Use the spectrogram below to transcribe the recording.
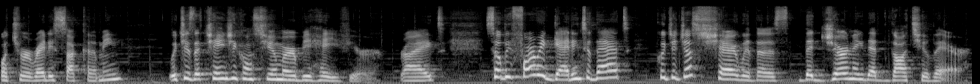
what you already saw coming, which is a change in consumer behavior, right? So before we get into that, could you just share with us the journey that got you there?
